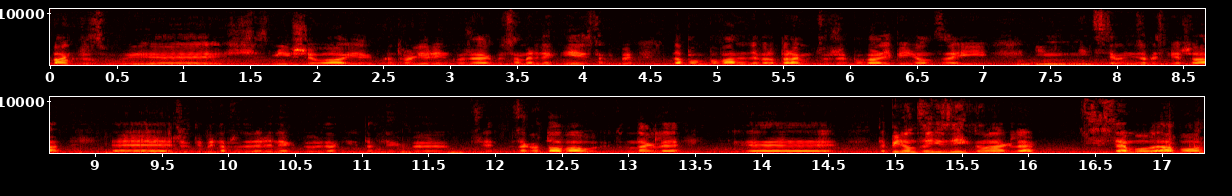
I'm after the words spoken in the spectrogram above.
bankructw y, się zmniejszyło i kontroli rynku, że jakby sam rynek nie jest tak jakby napompowany deweloperami, którzy powali pieniądze i, i nic z tego nie zabezpiecza. E, że gdyby na przykład rynek był taki, tak jakby się zagotował, to nagle e, te pieniądze nie znikną nagle systemu albo,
